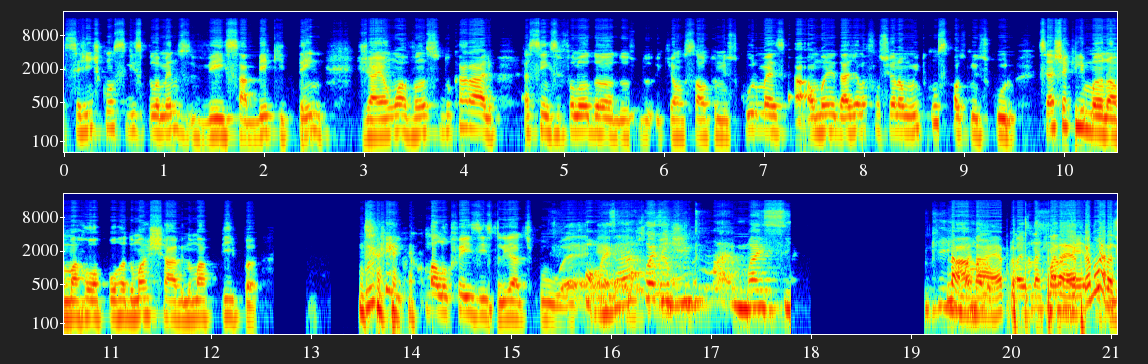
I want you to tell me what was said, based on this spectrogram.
Se a gente conseguisse pelo menos ver e saber que tem, já é um avanço do caralho. Assim, você falou do, do, do, que é um salto no escuro, mas a humanidade ela funciona muito com salto no escuro. Você acha que aquele mano amarrou a porra de uma chave numa pipa por que o maluco fez isso, tá ligado? Tipo, é. Pô, mas é, é uma coisa muito mais, mais simples. Não, mas na época, mas naquela mas na época, não era tá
